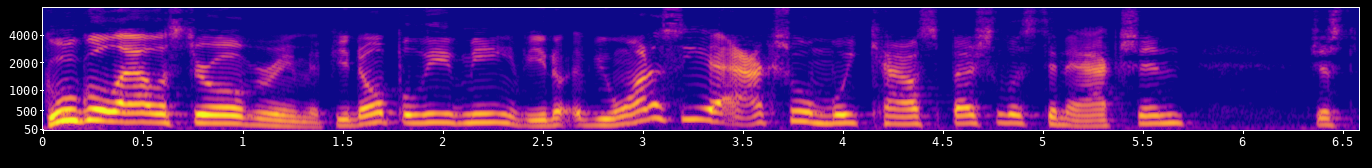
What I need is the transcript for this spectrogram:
Google Alistair Overeem. If you don't believe me, if you don't, if you want to see an actual Muay Khao specialist in action, just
